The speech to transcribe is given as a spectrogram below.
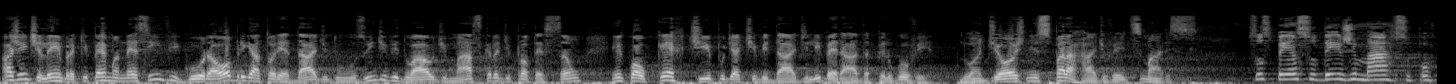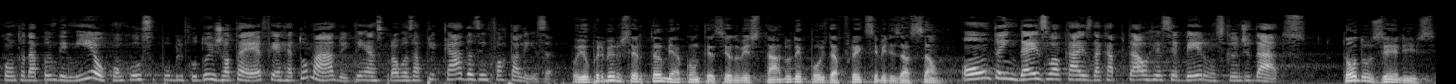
A gente lembra que permanece em vigor a obrigatoriedade do uso individual de máscara de proteção em qualquer tipo de atividade liberada pelo governo. Luan Diógenes para a Rádio Verdes Mares. Suspenso desde março por conta da pandemia, o concurso público do IJF é retomado e tem as provas aplicadas em Fortaleza. Foi o primeiro certame a acontecer no estado depois da flexibilização. Ontem, dez locais da capital receberam os candidatos. Todos eles,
